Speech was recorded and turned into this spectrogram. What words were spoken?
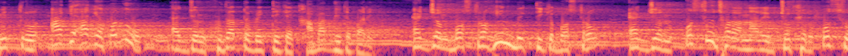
মৃত্যুর আগে আগে হলেও একজন ক্ষুধার্ত ব্যক্তিকে খাবার দিতে পারি। একজন বস্ত্রহীন ব্যক্তিকে বস্ত্র, একজন অশ্রু ঝরা নারীর চোখের অশ্রু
